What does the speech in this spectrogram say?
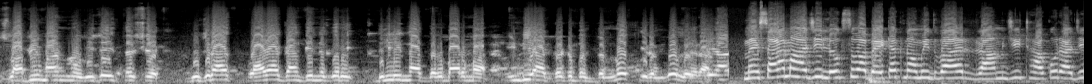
સ્વાભિમાનનો વિજય થશે. ગુજરાત વાયા ગાંધીનગર દિલ્હીના દરબારમાં ઇન્ડિયા ગઠબંધનનો તિરંગો લહેરાય. મહેસાણામાં આજે લોકસભા બેઠકના ઉમેદવાર રામજી ઠાકોર, આજે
